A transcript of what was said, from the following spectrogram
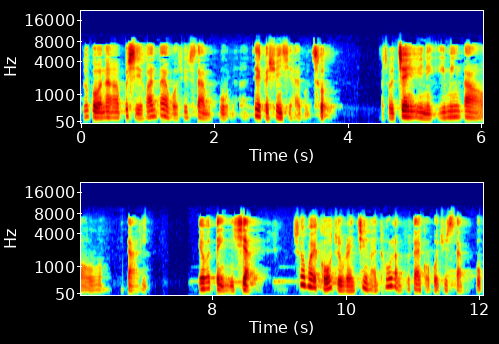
如果呢不喜欢带我去散步呢，这个讯息还不错。他说建议你移民到意大利。给我等一下，身为狗主人竟然突然不带狗狗去散步，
